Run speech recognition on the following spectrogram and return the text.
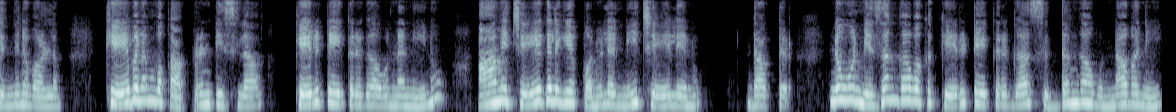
చెందిన వాళ్ళం కేవలం ఒక అప్రెంటిస్లా కేర్ టేకర్గా ఉన్న నేను ఆమె చేయగలిగే పనులన్నీ చేయలేను. డాక్టర్ నువ్వు నిజంగా ఒక కేర్ టేకర్గా సిద్ధంగా ఉన్నావని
